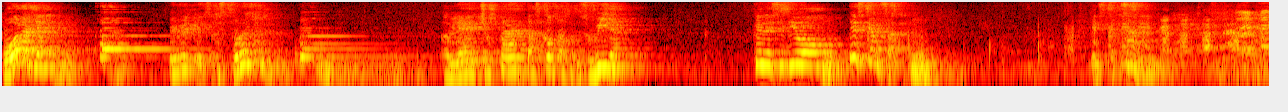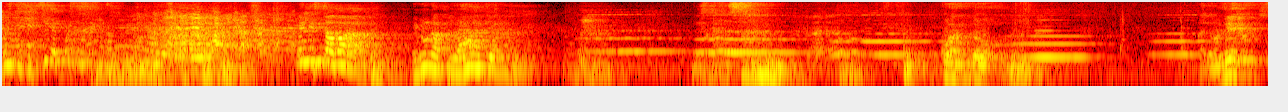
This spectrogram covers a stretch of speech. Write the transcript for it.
por allá y riquezas por allá. Había hecho tantas cosas en su vida que decidió descansar. Descansar. Sí, acuéstese. Él estaba en una playa descansando cuando a lo lejos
